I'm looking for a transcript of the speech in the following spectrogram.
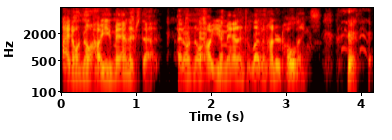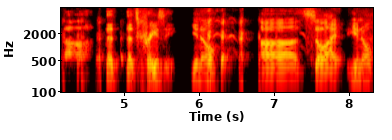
I don't know how you manage that. I don't know how you manage 1,100 holdings. Uh, that that's crazy, you know. Uh, so I, you know,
